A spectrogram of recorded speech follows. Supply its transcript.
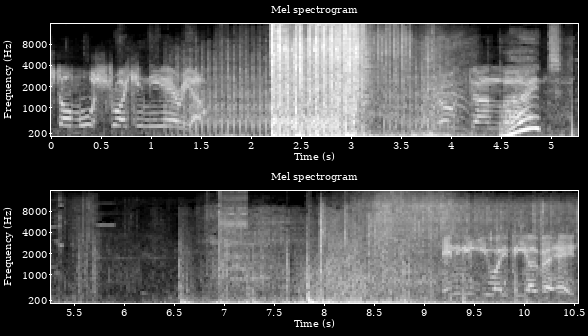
Hostile mortar strike in the area. What? Enemy UAV overhead.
